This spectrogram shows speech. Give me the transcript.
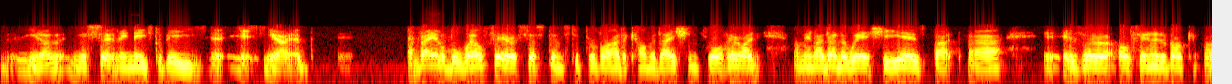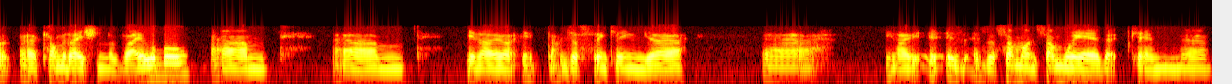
you know, there certainly needs to be, uh, you know, available welfare assistance to provide accommodation for her. I, I mean, I don't know where she is, but uh, is there alternative accommodation available? Um, um, you know, it, I'm just thinking, uh, uh, you know, is, is, there someone somewhere that can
